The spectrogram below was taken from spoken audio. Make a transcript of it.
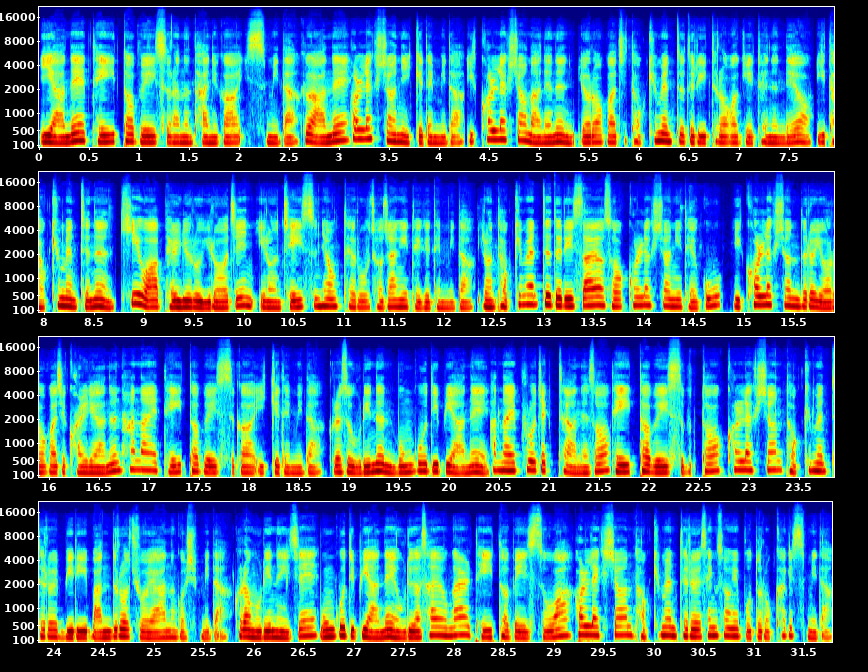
이 안에 데이터베이스라는 단위가 있습니다. 그 안에 컬렉션이 있게 됩니다. 이 컬렉션 안에는 여러 가지 더큐멘트들이 들어가게 되는데요. 이 더큐멘트는 키와 밸류로 이루어진 이런 제이슨 형태로 저장이 되게 됩니다. 이런 더큐멘트들이 쌓여서 컬렉션이 되고 이 컬렉션들을 여러 가지 관리하는 하나의 데이터베이스가 있게 됩니다. 그래서 우리는 몽고DB 안에 하나의 프로젝트 안에서 데이터베이스부터 컬렉션 더큐멘트를 미리 만들어 주어야 하는 것입니다. 그럼 우리는 이제 몽고DB 안에 우리가 사용할 데이터베이스와 컬렉션 더큐멘트를 생성해 보도록 하겠습니다.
